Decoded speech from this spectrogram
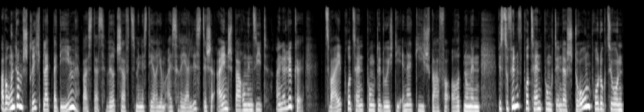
Aber unterm Strich bleibt bei dem, was das Wirtschaftsministerium als realistische Einsparungen sieht, eine Lücke. zwei Prozentpunkte durch die Energiesparverordnungen, bis zu fünf Prozentpunkte in der Stromproduktion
